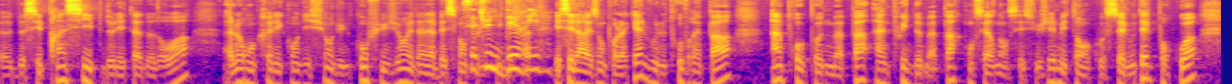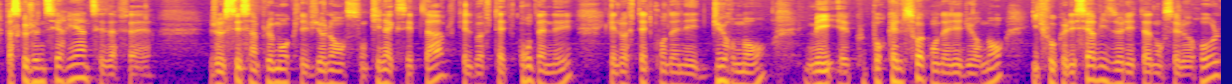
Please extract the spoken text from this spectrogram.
euh, de ces principes de l'état de droit, alors on crée les conditions d'une confusion et d'un abaissement politique. C'est une dérive. Et c'est la raison pour laquelle vous ne trouverez pas un propos de ma part, un tweet de ma part concernant ces sujets mettant en cause tel ou tel. Pourquoi? Parce que je ne sais rien de ces affaires. Je sais simplement que les violences sont inacceptables, qu'elles doivent être condamnées, qu'elles doivent être condamnées durement, mais euh, que pour qu'elles soient condamnées durement, il faut que les services de l'État dont c'est le rôle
